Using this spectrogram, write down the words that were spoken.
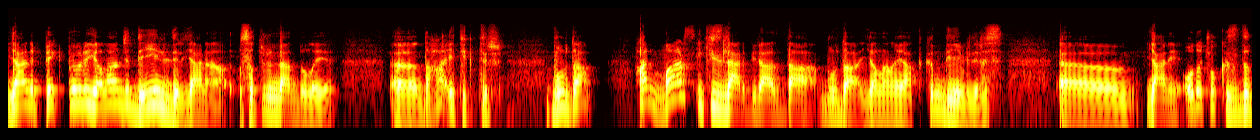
yani pek böyle yalancı değildir. Yani Satürn'den dolayı e, daha etiktir. Burada hani Mars ikizler biraz daha burada yalana yatkın diyebiliriz. Ee, yani o da çok hızlı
